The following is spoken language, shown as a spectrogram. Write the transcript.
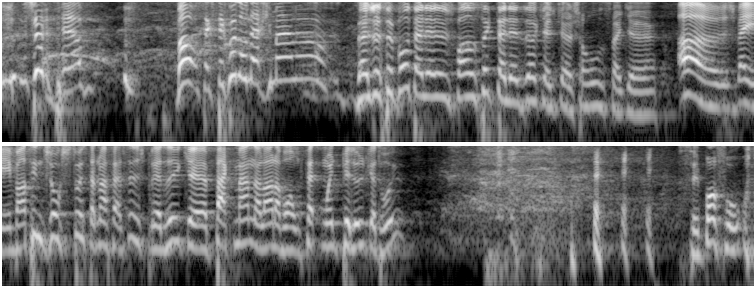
Je t'aime. Bon, c'est que c'était quoi ton argument, là? Ben, je sais pas, t'allais- je pensais que t'allais dire quelque chose, fait que... Ah, je vais inventer une joke sur toi, c'est tellement facile. Je pourrais dire que Pac-Man a l'air d'avoir fait moins de pilules que toi. C'est pas faux.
